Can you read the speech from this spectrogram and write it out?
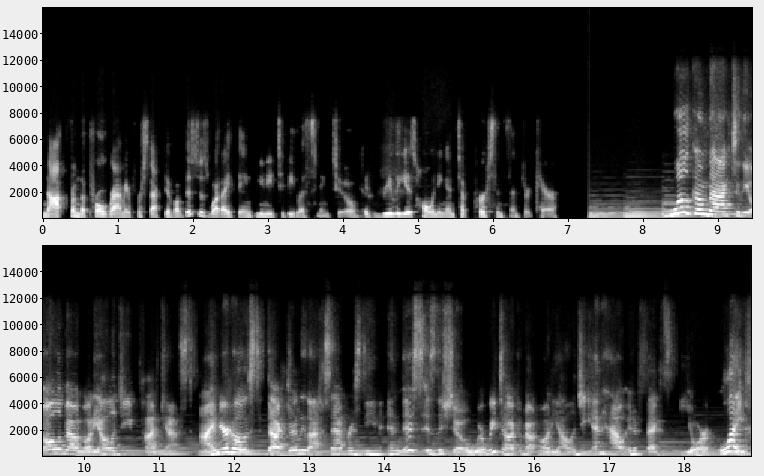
not from the programming perspective of this is what I think you need to be listening to. It really is honing into person centered care. Welcome back to the All About Audiology podcast. I'm your host, Dr. Lilach Saperstein, and this is the show where we talk about audiology and how it affects your life.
